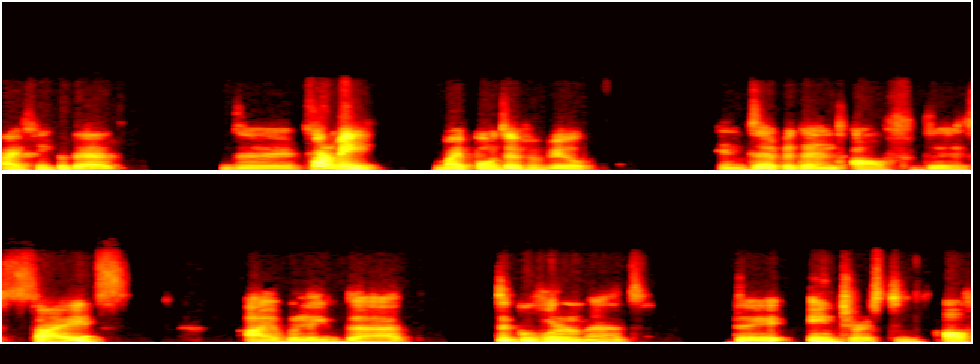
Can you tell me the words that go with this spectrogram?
I think that the for me, my point of view, independent of the sides, I believe that the government, the interest of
